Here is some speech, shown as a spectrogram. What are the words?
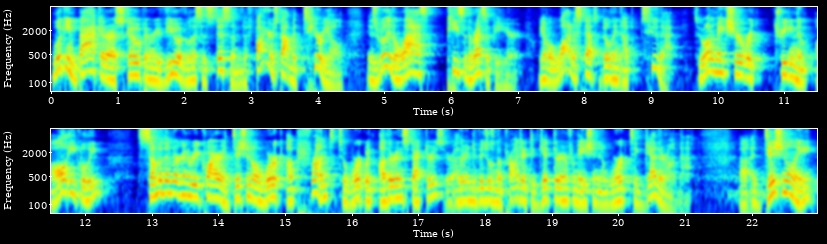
looking back at our scope and review of the listed system, the fire stop material is really the last piece of the recipe here. We have a lot of steps building up to that. So we want to make sure we're treating them all equally some of them are going to require additional work up front to work with other inspectors or other individuals in the project to get their information and work together on that. Uh, additionally,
